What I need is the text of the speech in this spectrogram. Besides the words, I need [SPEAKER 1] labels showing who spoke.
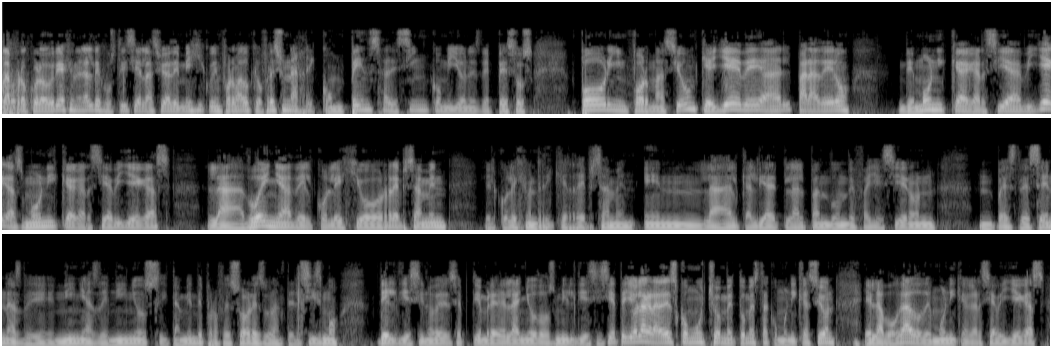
[SPEAKER 1] La Procuraduría General de Justicia de la Ciudad de México ha informado que ofrece una recompensa de 5 millones de pesos por información que lleve al paradero de Mónica García Villegas. Mónica García Villegas, la dueña del colegio Repsamen, el colegio Enrique Repsamen en la alcaldía de Tlalpan, donde fallecieron pues decenas de niñas, de niños y también de profesores durante el sismo del 19 de septiembre del año 2017. Yo le agradezco mucho, me toma esta comunicación el abogado de Mónica García Villegas,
